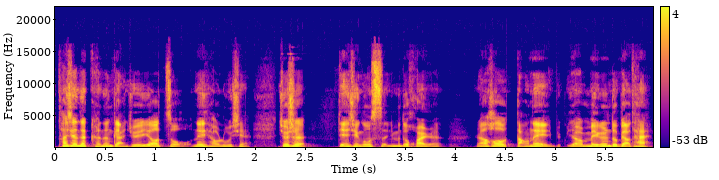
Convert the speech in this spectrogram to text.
他现在可能感觉要走那条路线，就是电信公司你们都坏人。然后党内要每个人都表态，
